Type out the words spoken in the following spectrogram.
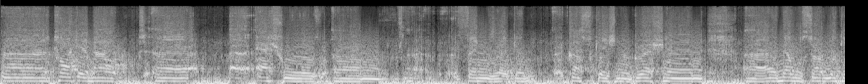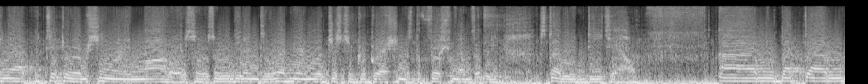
uh, talking about, actual, um, uh, things like uh, classification regression, uh, and then we'll start looking at particular machine learning models. So, so we'll get into linear and logistic regression as the first ones that we study in detail. Um, but um,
